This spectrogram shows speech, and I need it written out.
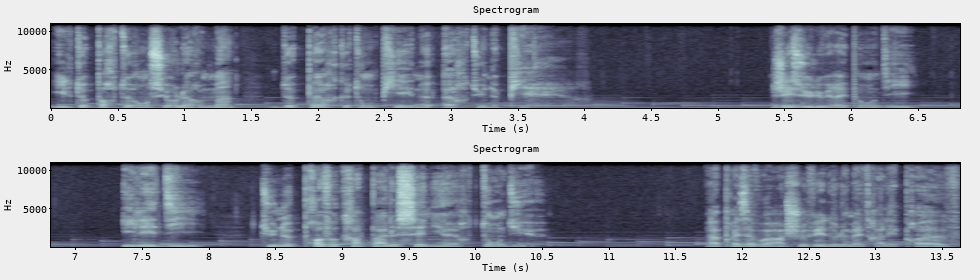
ils te porteront sur leurs mains de peur que ton pied ne heurte une pierre. Jésus lui répondit, Il est dit, Tu ne provoqueras pas le Seigneur ton Dieu. Après avoir achevé de le mettre à l'épreuve,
